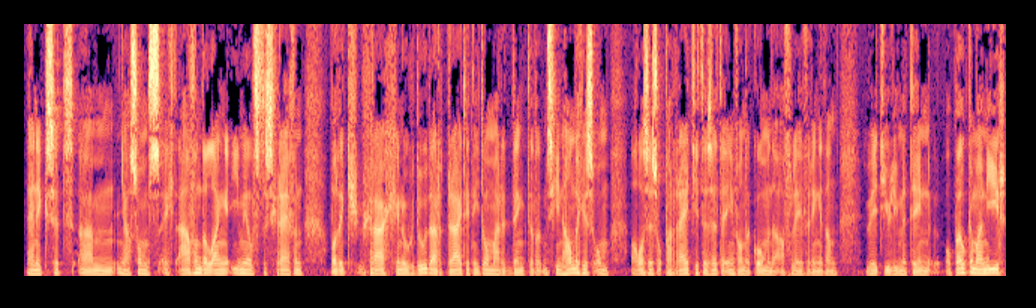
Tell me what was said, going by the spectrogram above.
En ik zit um, ja, soms echt avondenlang e-mails te schrijven. Wat ik graag genoeg doe, daar draait het niet om. Maar ik denk dat het misschien handig is om alles eens op een rijtje te zetten. Een van de komende afleveringen. Dan weten jullie meteen op welke manier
